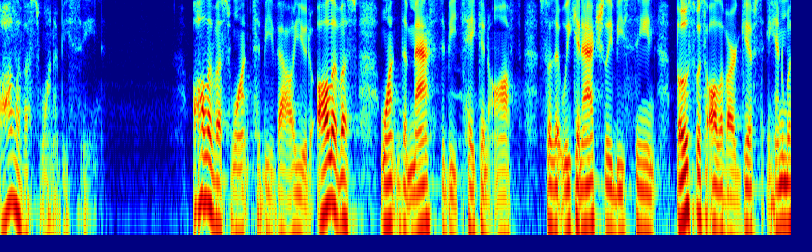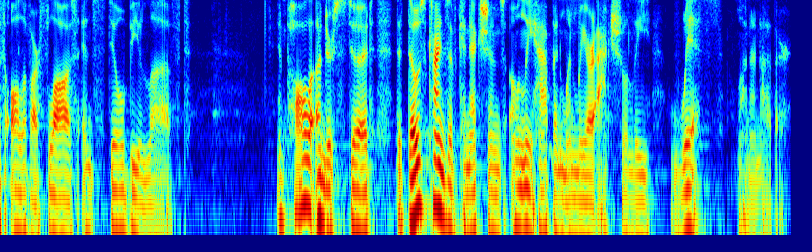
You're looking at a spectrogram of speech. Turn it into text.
All of us want to be seen. All of us want to be valued. All of us want the mask to be taken off so that we can actually be seen both with all of our gifts and with all of our flaws and still be loved. And Paul understood that those kinds of connections only happen when we are actually with one another.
